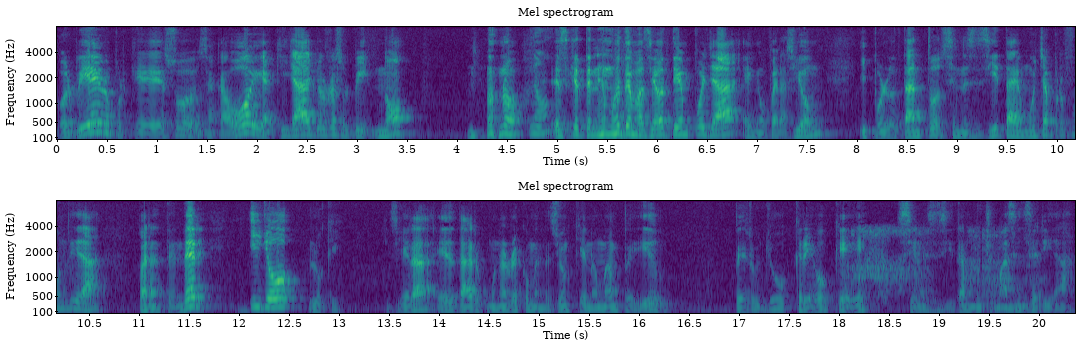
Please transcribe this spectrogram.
olvídenlo porque eso se acabó y aquí ya yo resolví. No, no, no, es que tenemos demasiado tiempo ya en operación y por lo tanto se necesita de mucha profundidad para entender. Y yo lo que quisiera es dar una recomendación que no me han pedido, pero yo creo que se necesita mucho más sinceridad.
